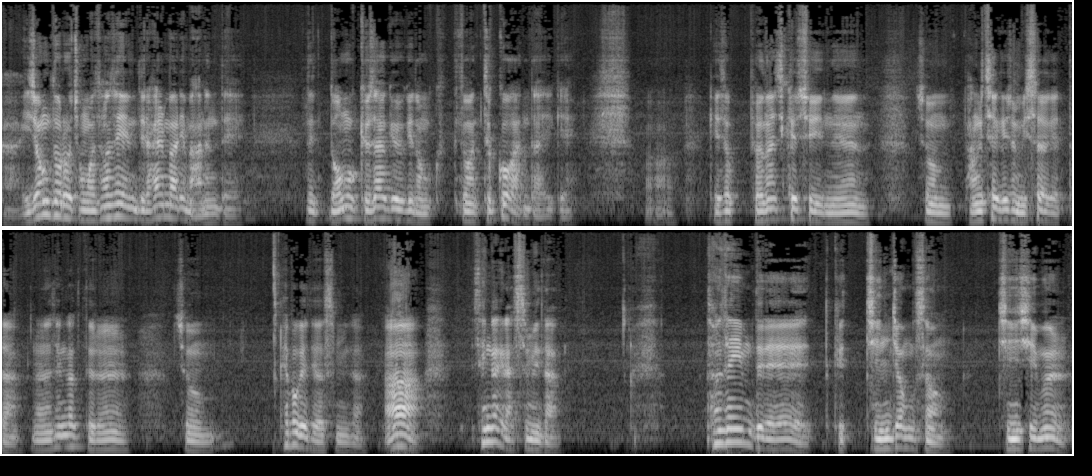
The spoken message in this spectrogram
아, 이 정도로 정말 선생님들이 할 말이 많은데 근데 너무 교사 교육이 너무 그동안 듣고 간다 이게 어, 계속 변화시킬 수 있는 좀 방책이 좀 있어야겠다라는 생각들을 좀 해보게 되었습니다. 아 생각이 났습니다. 선생님들의 그 진정성, 진심을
